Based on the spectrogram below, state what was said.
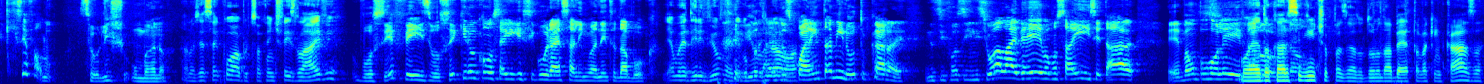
O que, que você falou? Seu lixo humano. Ah, nós ia sair com o Albert, só que a gente fez live Você fez, você que não consegue segurar essa língua dentro da boca. e a mulher dele viu, velho. Ligou Viu pra ele nos hora. 40 minutos, caralho. Se fosse, iniciou a live aí, vamos sair, você tá. é, vamos pro rolê. Moeda falou, do cara é o seguinte, rapaziada. O dono da Beta tava aqui em casa,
